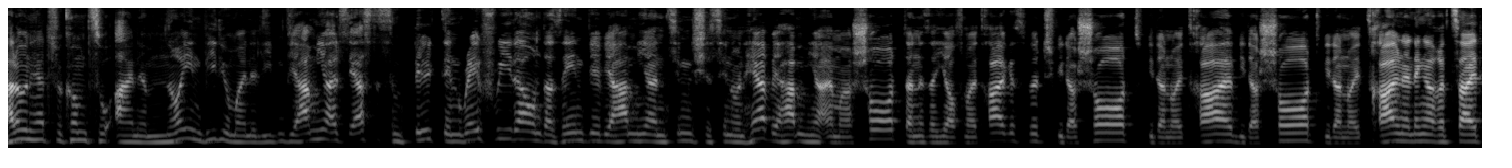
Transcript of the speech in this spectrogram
Hallo und herzlich willkommen zu einem neuen Video, meine Lieben. Wir haben hier als erstes im Bild den Rave Reader und da sehen wir, wir haben hier ein ziemliches Hin und Her. Wir haben hier einmal Short, dann ist er hier auf neutral geswitcht, wieder Short, wieder neutral, wieder Short, wieder neutral eine längere Zeit.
